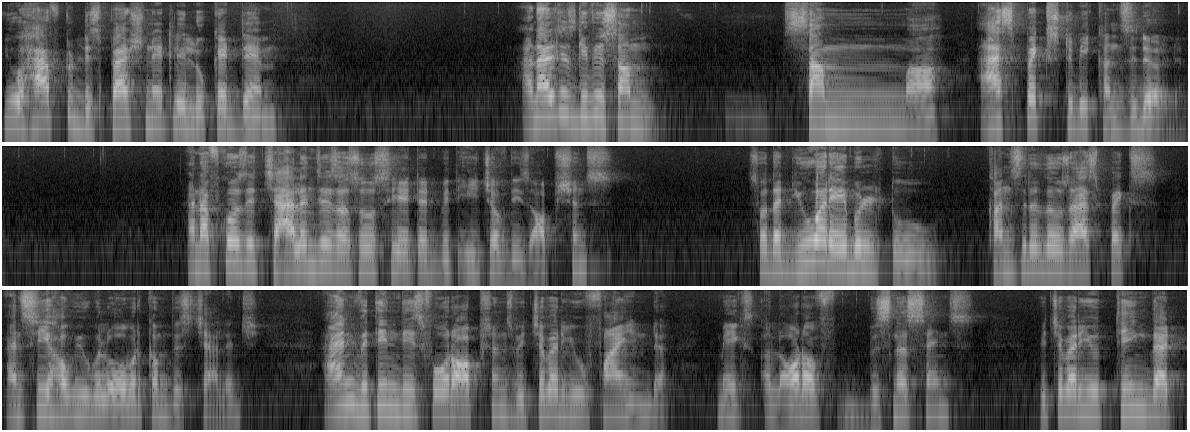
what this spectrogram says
you have to dispassionately look at them and I will just give you some, some uh, aspects to be considered and of course, the challenges associated with each of these options. So, that you are able to consider those aspects and see how you will overcome this challenge and within these 4 options whichever you find makes a lot of business sense, whichever you think that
